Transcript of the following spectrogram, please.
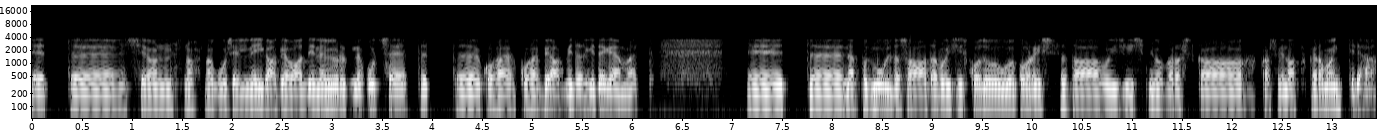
et see on noh, nagu selline igakevadine ürgne kutse, et, et kohe, kohe peab midagi tegema, et et näpud mulda saada või siis koduõue koristada või siis minu pärast ka kas või natuke remonti teha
